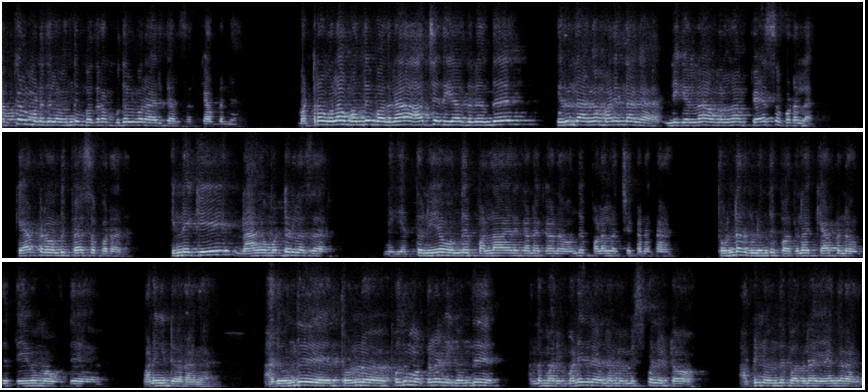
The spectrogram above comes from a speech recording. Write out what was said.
மக்கள் மனதுல வந்து பாத்தீங்கன்னா முதல்வரா இருக்காரு சார் கேப்டன். மற்றவங்க எல்லாம் வந்து பாத்தீங்கன்னா ஆட்சி அதிகாரத்துல இருந்து இருந்தாங்க மறைந்தாங்க. இன்னைக்கு எல்லாம் அவங்க எல்லாம் பேசப்படல. கேப்டன் வந்து பேசப்படுறாரு. இன்னைக்கு நாங்க மட்டும் இல்ல சார். இன்னைக்கு எத்தனையோ வந்து பல்லாயிரக்கணக்கான வந்து பல லட்சக்கணக்கான தொண்டர்கள் வந்து பாத்தீங்கன்னா கேப்டனை வந்து தெய்வமா வந்து வணங்கிட்டு வராங்க. அது வந்து தொண்ட பொதுமக்களும் இன்னைக்கு வந்து அந்த மாதிரி மனிதரை நம்ம மிஸ் பண்ணிட்டோம் அப்படின்னு வந்து பாத்தீங்கன்னா ஏங்குறாங்க.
